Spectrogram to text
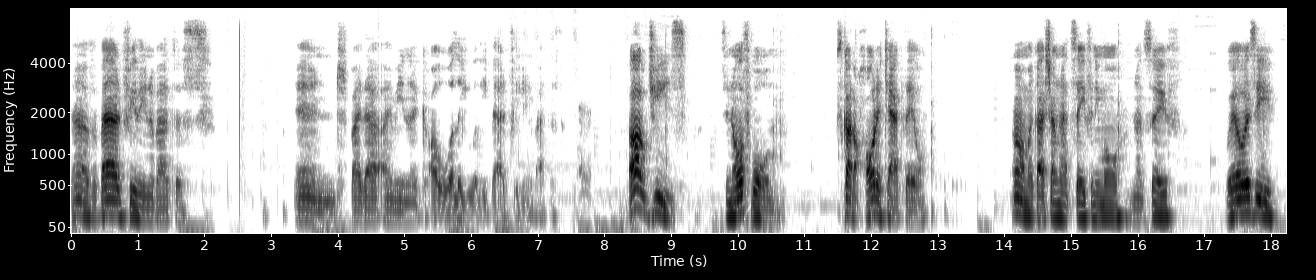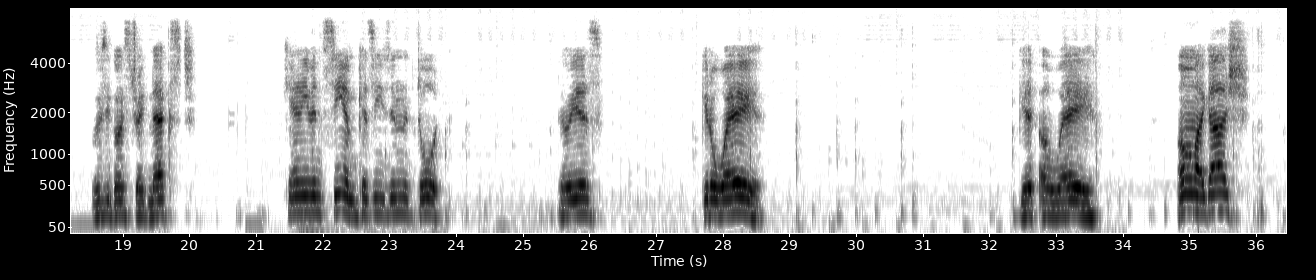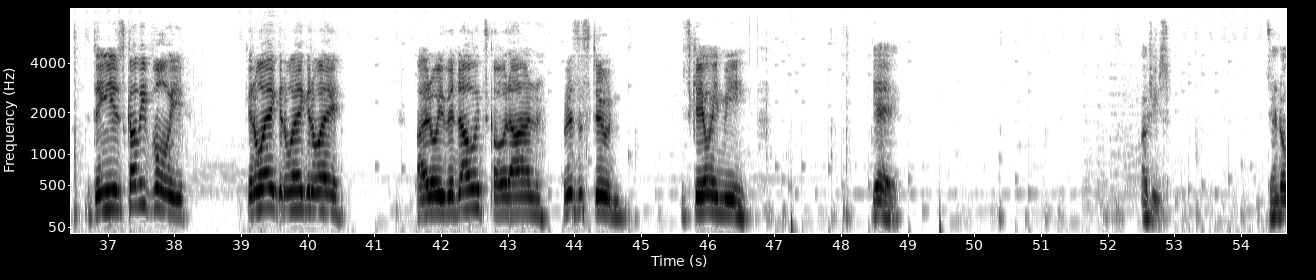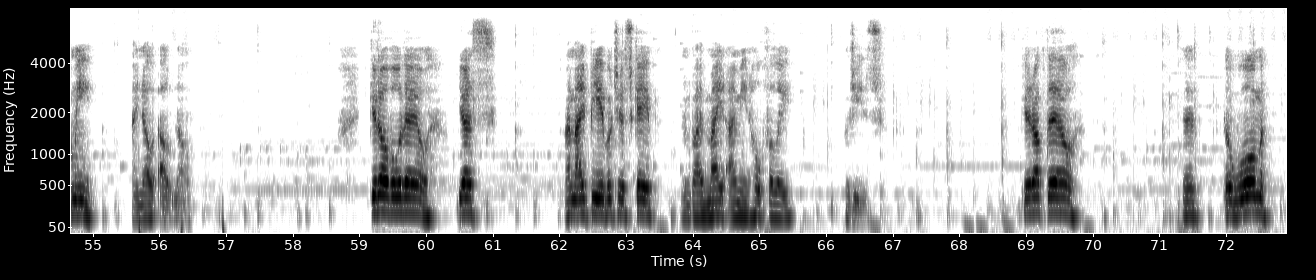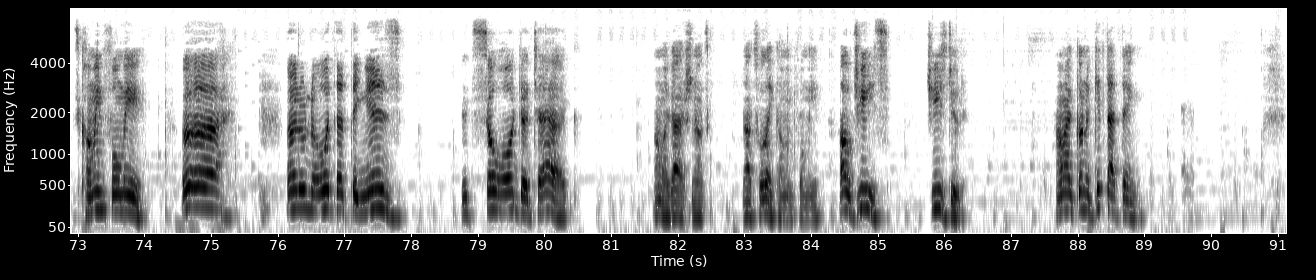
I have a bad feeling about this. And by that I mean like a really, really bad feeling about this. Oh jeez. It's an earthworm. It's got a heart attack there. Oh my gosh, I'm not safe anymore. I'm not safe. Where is he? Where's he going straight next? Can't even see him because he's in the dirt. There he is. Get away. Get away. Oh my gosh. The thing is coming me. Get away, get away, get away. I don't even know what's going on. What is this dude? He's scaling me. Yay. Oh jeez. Send on me. I know. Oh no. Get over there. Yes. I might be able to escape. And by might, I mean hopefully. Oh jeez. Get up there. The, the worm is coming for me. Ah, I don't know what that thing is. It's so hard to attack. Oh my gosh, now it's, now it's really coming for me. Oh jeez. Jeez, dude. How am I gonna get that thing?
